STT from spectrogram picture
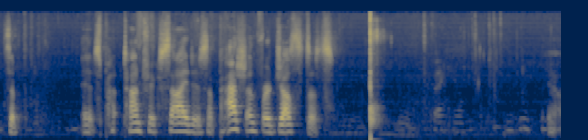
It's a its tantric side is a passion for justice. Yeah.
